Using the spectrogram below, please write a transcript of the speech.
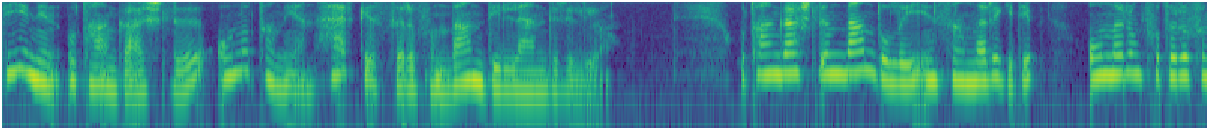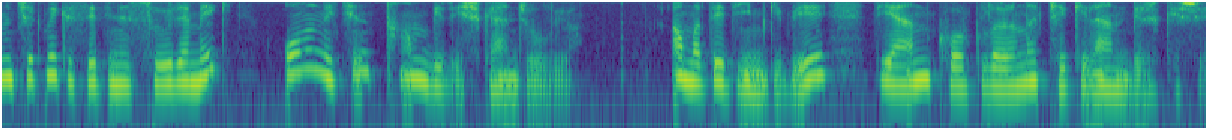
dinin utangaçlığı onu tanıyan herkes tarafından dillendiriliyor. Utangaçlığından dolayı insanlara gidip onların fotoğrafını çekmek istediğini söylemek onun için tam bir işkence oluyor. Ama dediğim gibi diyen korkularına çekilen bir kişi.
